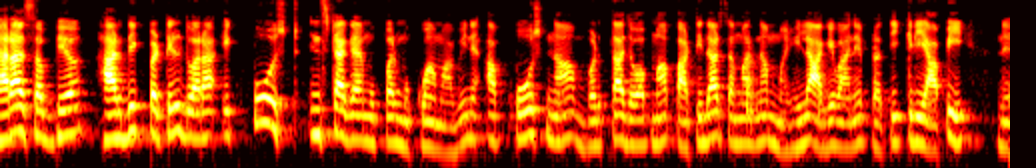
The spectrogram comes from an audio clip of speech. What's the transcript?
ધારાસભ્ય હાર્દિક પટેલ દ્વારા એક પોસ્ટ ઇન્સ્ટાગ્રામ ઉપર મૂકવામાં આવીને આ પોસ્ટના વળતા જવાબમાં પાટીદાર સમાજના મહિલા આગેવાને પ્રતિક્રિયા આપી ને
